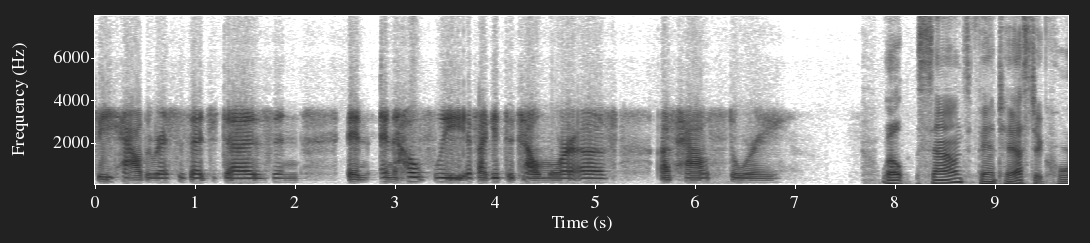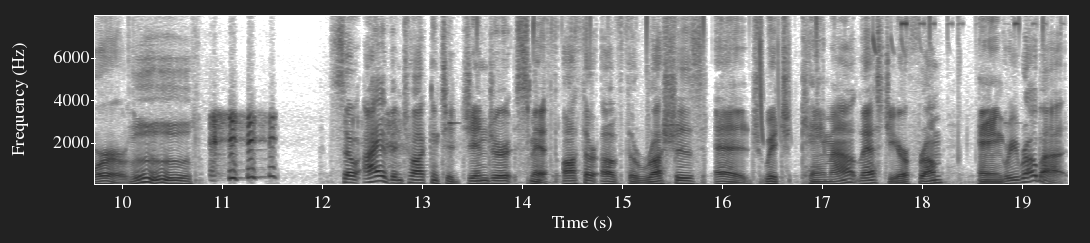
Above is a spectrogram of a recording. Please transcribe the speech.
see how the Rush's Edge does. And, and, and hopefully if I get to tell more of, of Hal's story. Well, sounds fantastic. Horror. so I have been talking to Ginger Smith, author of The Rush's Edge, which came out last year from Angry Robot.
